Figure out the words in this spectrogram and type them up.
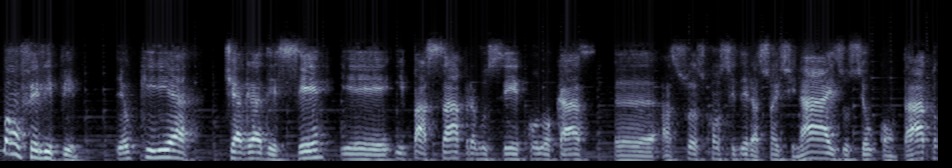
Bom, Felipe, eu queria te agradecer e, e passar para você colocar uh, as suas considerações finais, o seu contato,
